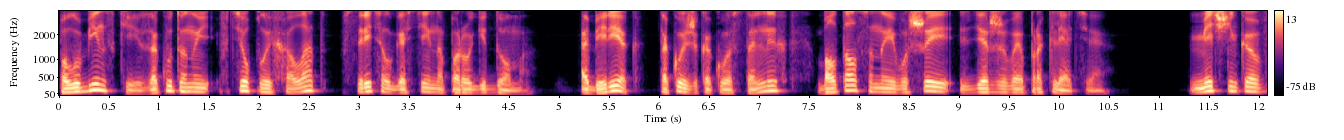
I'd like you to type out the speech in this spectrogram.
Полубинский, закутанный в теплый халат, встретил гостей на пороге дома. Оберег, такой же, как у остальных, болтался на его шее, сдерживая проклятие. «Мечников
